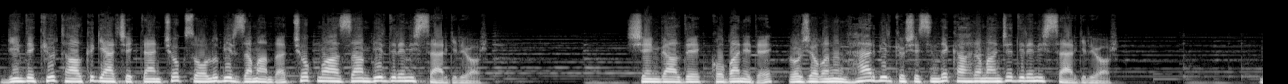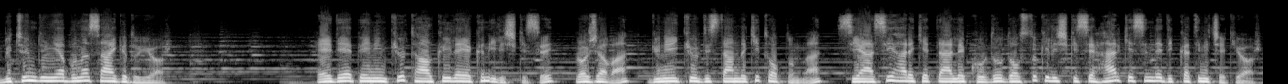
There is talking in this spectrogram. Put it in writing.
Bir de Kürt halkı gerçekten çok zorlu bir zamanda çok muazzam bir direniş sergiliyor. Şengal'de, Kobane'de, Rojava'nın her bir köşesinde kahramanca direniş sergiliyor. Bütün dünya buna saygı duyuyor. HDP'nin Kürt halkıyla yakın ilişkisi, Rojava, Güney Kürdistan'daki toplumla, siyasi hareketlerle kurduğu dostluk ilişkisi herkesin de dikkatini çekiyor.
